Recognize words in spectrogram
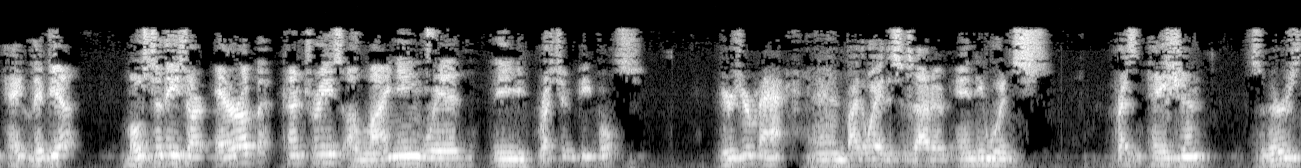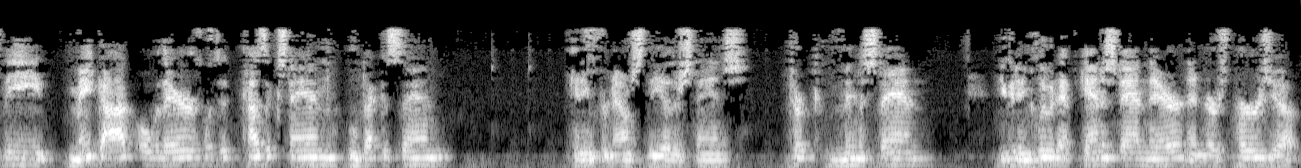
Okay, Libya? Most of these are Arab countries aligning with the Russian peoples. Here's your map, and by the way, this is out of Andy Woods' presentation. So there's the Magog over there. Was it Kazakhstan, Uzbekistan? Can't even pronounce the other stands. Turkmenistan. You could include Afghanistan there, and then there's Persia.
